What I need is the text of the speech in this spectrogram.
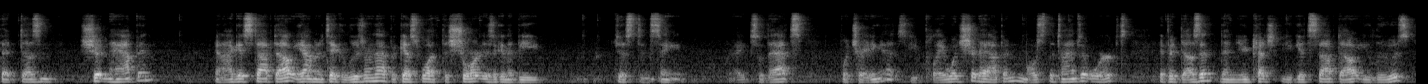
that doesn't shouldn't happen, and I get stopped out, yeah, I'm going to take a loser on that. But guess what? The short is going to be just insane, right? So that's what trading is. You play what should happen. Most of the times it works. If it doesn't, then you catch, you get stopped out, you lose,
